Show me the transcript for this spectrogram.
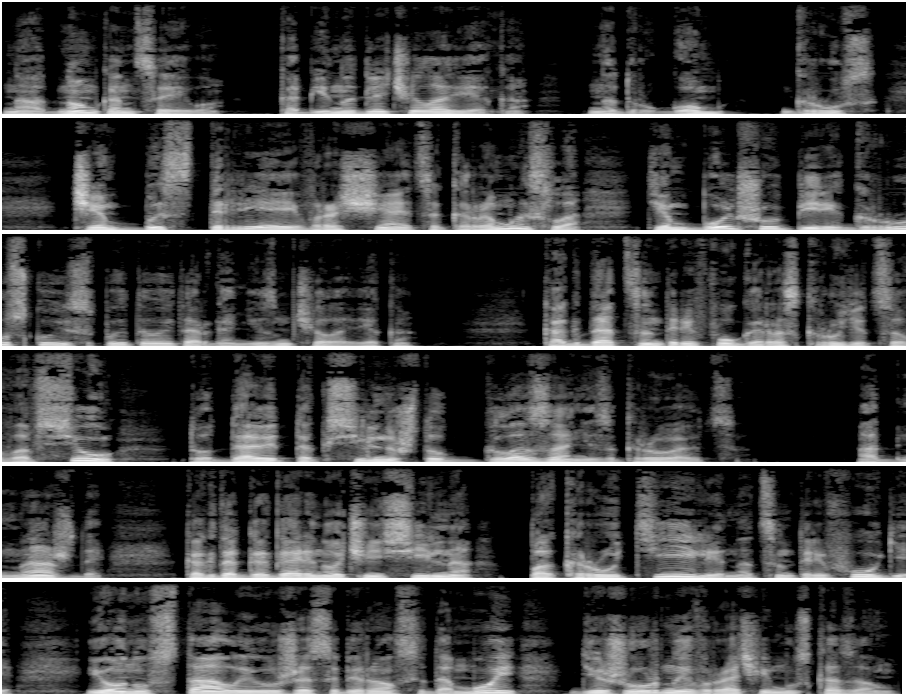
На одном конце его — кабина для человека, на другом — груз — Чем быстрее вращается коромысло, тем большую перегрузку испытывает организм человека. Когда центрифуга раскрутится вовсю, то давит так сильно, что глаза не закрываются. Однажды, когда Гагарин очень сильно покрутили на центрифуге, и он устал и уже собирался домой, дежурный врач ему сказал,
